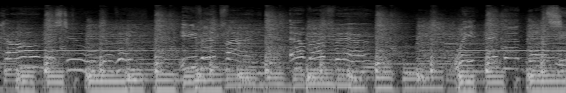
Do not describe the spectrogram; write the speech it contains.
calmness to convey, even fine, ever fair. Wait, and then they'll see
